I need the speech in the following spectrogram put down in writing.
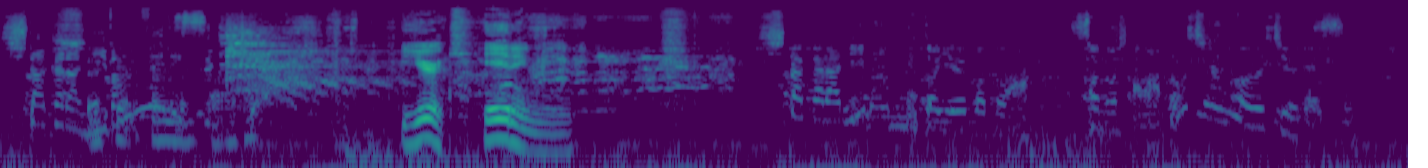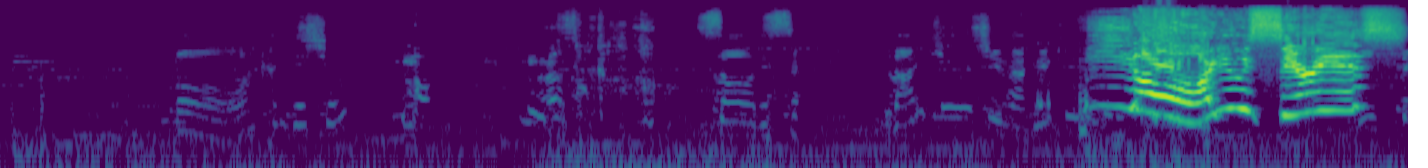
Second from the. You're kidding me. Yo, are you serious?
